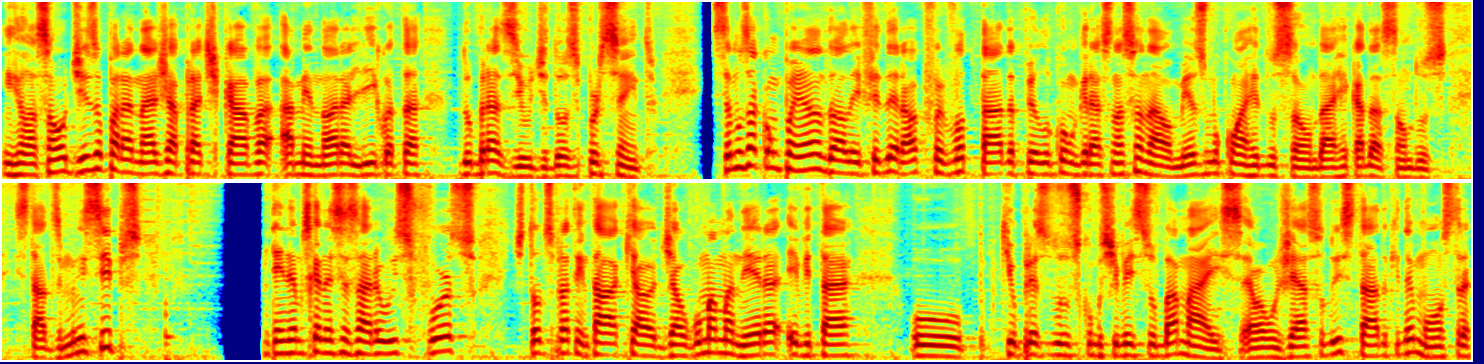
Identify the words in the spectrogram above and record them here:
Em relação ao diesel, o Paraná já praticava a menor alíquota do Brasil, de 12%. Estamos acompanhando a lei federal que foi votada pelo Congresso Nacional, mesmo com a redução da arrecadação dos estados e municípios. Entendemos que é necessário o esforço de todos para tentar, de alguma maneira, evitar o, que o preço dos combustíveis suba mais. É um gesto do Estado que demonstra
